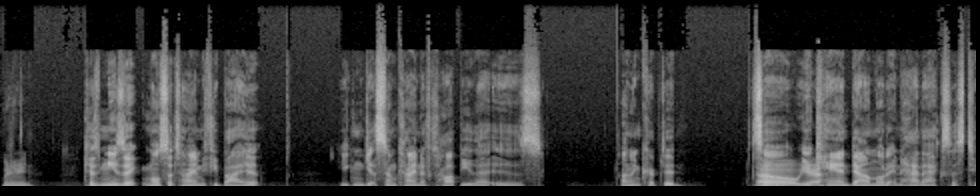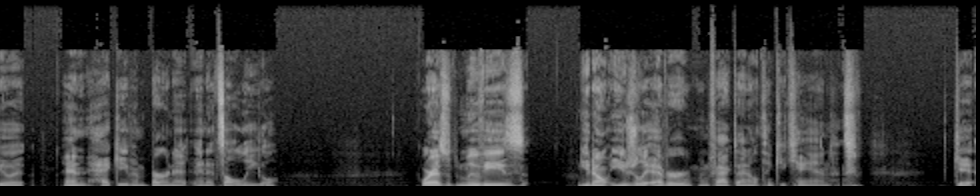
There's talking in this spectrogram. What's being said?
What do you mean? Because music, most of the time, if you buy it, you can get some kind of copy that is unencrypted. So Oh, you can download it and have access to it, and heck, even burn it, and it's all legal. Whereas with movies, you don't usually ever, in fact, I don't think you can, get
